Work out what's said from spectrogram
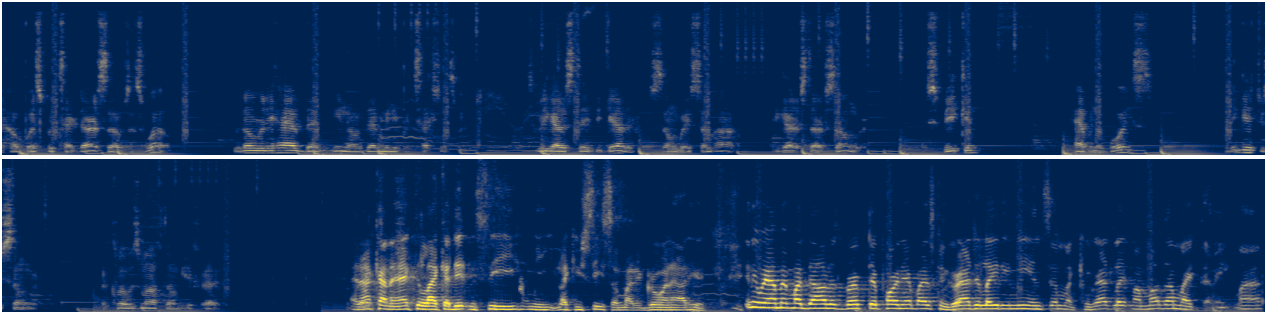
to help us protect ourselves as well. We don't really have that, you know, that many protections. So we gotta stay together some way, somehow. You gotta start somewhere. And speaking, having a voice, they get you somewhere. A closed mouth don't get fed. And I kind of acted like I didn't see. I mean, like you see somebody growing out here. Anyway, I'm at my daughter's birthday party. Everybody's congratulating me, and so I'm like, congratulate my mother. I'm like, that ain't mine.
